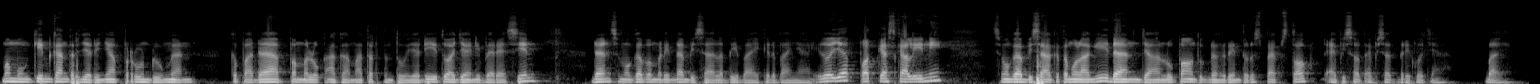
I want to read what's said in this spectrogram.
memungkinkan terjadinya perundungan kepada pemeluk agama tertentu. Jadi itu aja yang diberesin, dan semoga pemerintah bisa lebih baik ke depannya. Itu aja podcast kali ini. Semoga bisa ketemu lagi dan jangan lupa untuk dengerin terus Pep Talk episode-episode berikutnya. Bye.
